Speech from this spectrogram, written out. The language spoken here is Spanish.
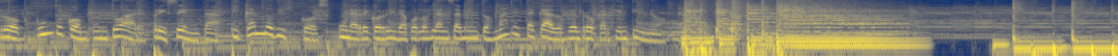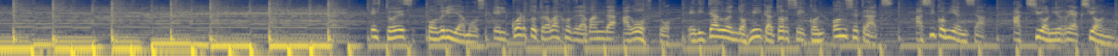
rock.com.ar presenta Picando Discos, una recorrida por los lanzamientos más destacados del rock argentino. Esto es Podríamos, el cuarto trabajo de la banda Agosto, editado en 2014 con 11 tracks. Así comienza Acción y Reacción.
